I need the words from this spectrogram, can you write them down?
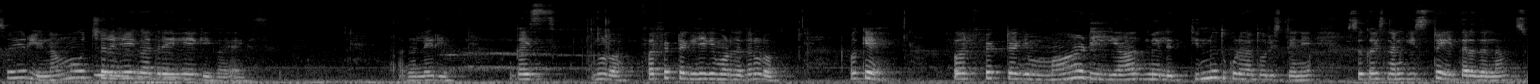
ಸೊ ಇರಲಿ, ನಮ್ಮ ಉಚ್ಚಾರ ಹೇಗಾದರೆ ಹೇಗೆ ಗೈಸ್ ಅದೆಲ್ಲ ಇರಲಿ. ಗೈಸ್ ನೋಡುವ ಪರ್ಫೆಕ್ಟಾಗಿ ಹೇಗೆ ಮಾಡೋದು ಅಂತ ನೋಡುವ. ಓಕೆ ಪರ್ಫೆಕ್ಟಾಗಿ ಮಾಡಿ ಆದಮೇಲೆ ತಿನ್ನೋದು ಕೂಡ ನಾನು ತೋರಿಸ್ತೇನೆ. ಸೊ ಗೈಸ್ ನನಗೆ ಇಷ್ಟ ಈ ಥರದ್ದೆಲ್ಲ ಸೊ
